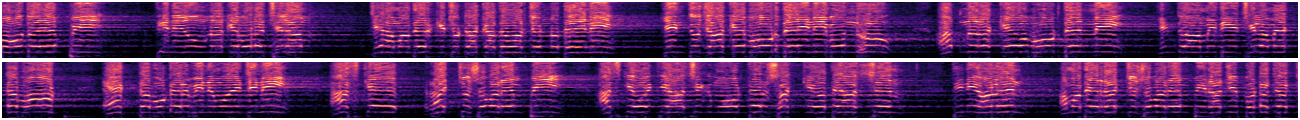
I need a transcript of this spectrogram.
মহোদয় এমপি তিনি উনাকে বলেছিলাম যে আমাদের কিছু টাকা দেওয়ার জন্য দেয়নি কিন্তু যাকে ভোট দেয়নি বন্ধু আপনারা কেউ ভোট দেননি কিন্তু আমি দিয়েছিলাম একটা ভোট, একটা ভোটের বিনিময়ে যিনি আজকে রাজ্যসভার এমপি, আজকে ঐতিহাসিক মুহূর্তের সাক্ষী হতে আসছেন, তিনি হলেন আমাদের রাজ্যসভার এমপি রাজীব ভট্টাচার্য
